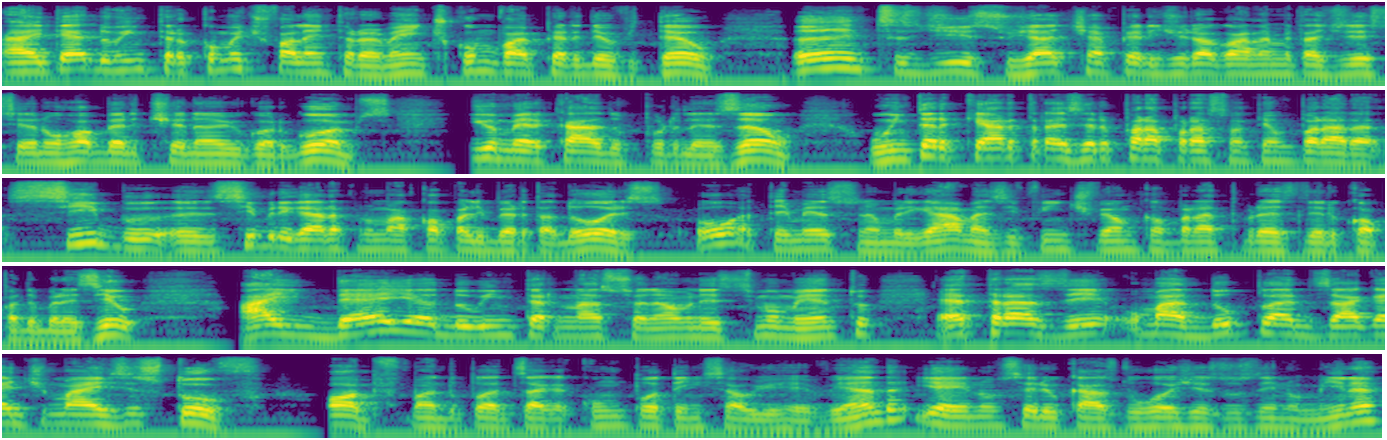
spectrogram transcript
A ideia do Inter, como eu te falei anteriormente, como vai perder o Vitão, antes disso já tinha perdido agora na metade desse ano o Robert Chenan e o Igor Gomes, e o mercado por lesão, o Inter quer trazer para a próxima temporada, se, se brigar por uma Copa Libertadores, ou até mesmo se não brigar, mas enfim, tiver um Campeonato Brasileiro Copa do Brasil, a ideia do Internacional nesse momento é trazer uma dupla de zaga de mais estofo. Óbvio, uma dupla de zaga com potencial de revenda, e aí não seria o caso do Rô Jesus nem no Mina,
